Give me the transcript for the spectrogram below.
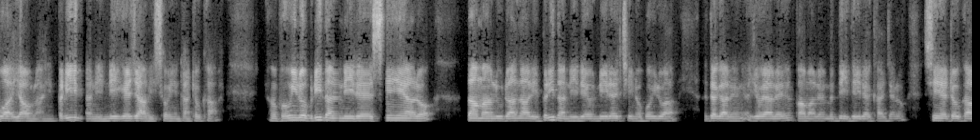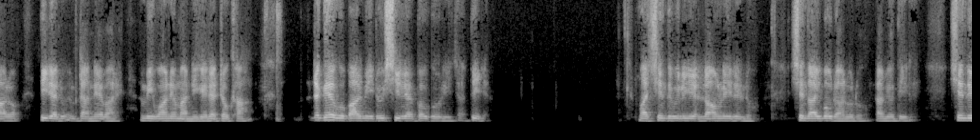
ဘဝရောက်လာရင်ပရိသန်နေနေခဲ့ကြပြီဆိုရင်ဒါဒုက္ခပဲဘုန်းကြီးတို့ပရိသန်နေတဲ့ဆင်းရဲကတော့တာမန်လူသားသားတွေပရိသန်နေတဲ့နေတဲ့ချိန်တော့ဘုန်းကြီးတို့ကအတက်ကလည်းအရွယ်ရလည်းဘာမှလည်းမသိသေးတဲ့အခါကျတော့ဆင်းရဲဒုက္ခကတော့သိတယ်လို့အင်တာနေပါတယ်အမိဝမ်းထဲမှာနေခဲ့တဲ့ဒုက္ခတကယ်ကိုပါရမီတို့ရှိတဲ့ပုဂ္ဂိုလ်တွေじゃသိတယ်။မရှင်သူလေးရဲ့လောင်းလေးတွေလို့ရှင်သာရိပုတ္တရာတို့လို့ဒါမျိုးသိတယ်။ ရှင်သူ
